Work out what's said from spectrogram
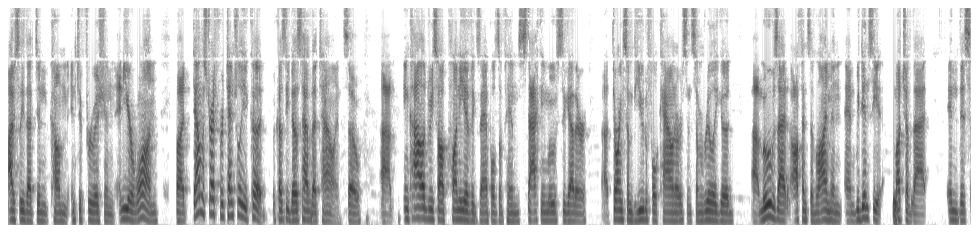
Obviously, that didn't come into fruition in year one, but down the stretch, potentially it could because he does have that talent. So uh, in college, we saw plenty of examples of him stacking moves together, uh, throwing some beautiful counters and some really good uh, moves at offensive linemen, and we didn't see much of that in this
